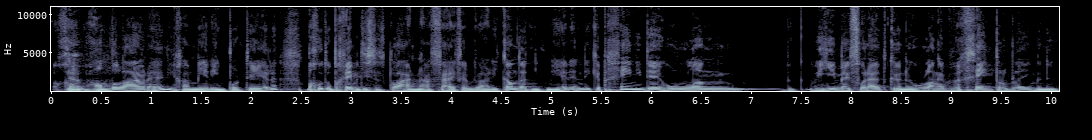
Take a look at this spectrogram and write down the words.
gewoon Ja. handelaren, hè, die gaan meer importeren. Maar goed, op een gegeven moment is dat klaar. Na 5 februari kan dat niet meer. En ik heb geen idee hoe lang we hiermee vooruit kunnen. Hoe lang hebben we geen problemen nu?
